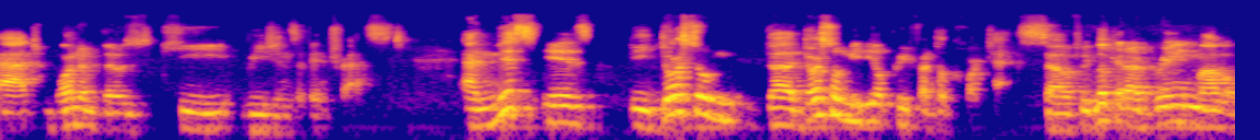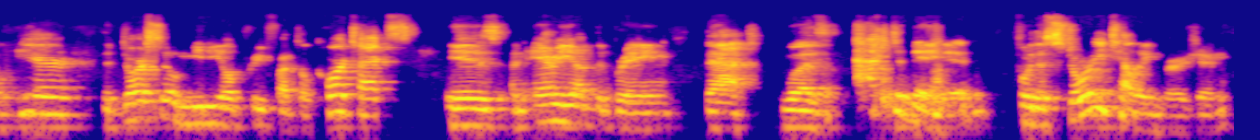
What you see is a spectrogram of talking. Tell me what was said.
at one of those key regions of interest. And this is the dorsal, the dorsal medial prefrontal cortex. So if we look at our brain model here, the dorsal medial prefrontal cortex is an area of the brain that was activated for the storytelling version,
